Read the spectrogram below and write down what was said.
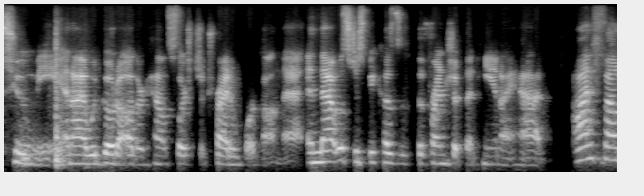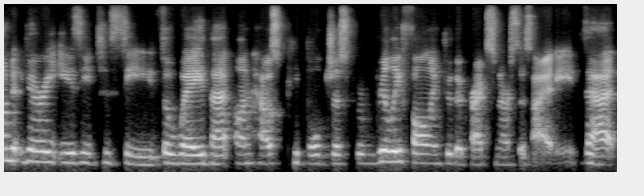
to me and I would go to other councilors to try to work on that. And that was just because of the friendship that he and I had. I found it very easy to see the way that unhoused people just were really falling through the cracks in our society, that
